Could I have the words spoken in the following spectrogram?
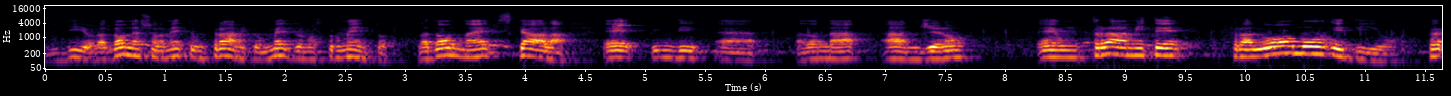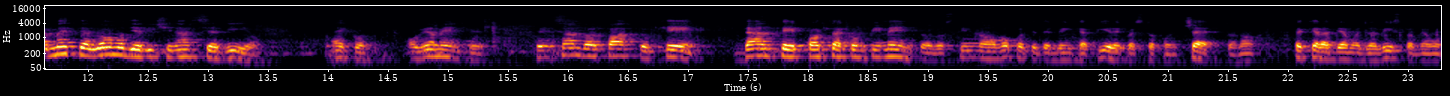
di Dio. La donna è solamente un tramite, un mezzo, uno strumento. La donna è scala, è quindi eh, la donna angelo, è un tramite fra l'uomo e Dio, permette all'uomo di avvicinarsi a Dio. Ecco, ovviamente, pensando al fatto che Dante porta a compimento lo stil nuovo, potete ben capire questo concetto, no? Perché l'abbiamo già visto, abbiamo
